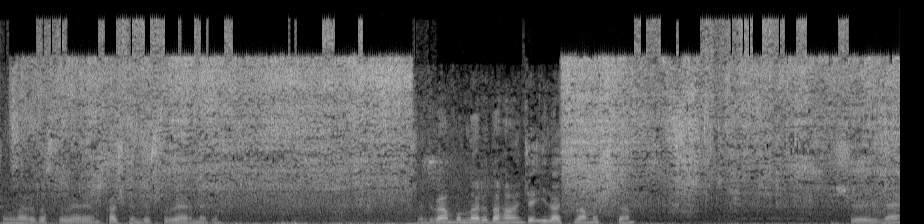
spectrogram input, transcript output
Şunları da su verelim. Kaç gündür su vermedim. Şimdi ben bunları daha önce ilaçlamıştım. Şöyle.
